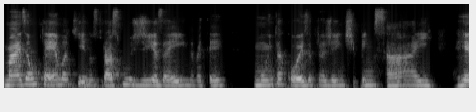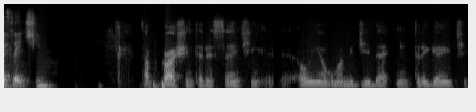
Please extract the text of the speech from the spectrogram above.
mas é um tema que nos próximos dias ainda vai ter muita coisa para a gente pensar e refletir. Sabe o que eu acho interessante, ou em alguma medida intrigante,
